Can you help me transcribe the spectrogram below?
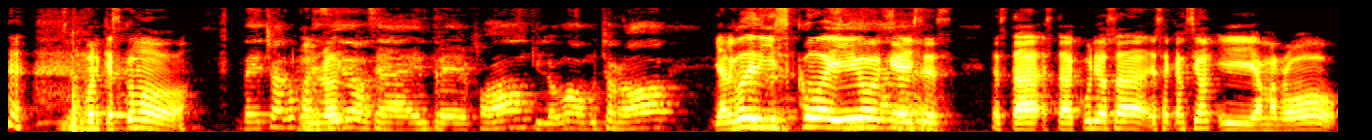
porque es como... De hecho, algo parecido, o sea, entre funk y luego mucho rock. Y algo de disco ahí, sí, como que dices, está, está curiosa esa canción y amarró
